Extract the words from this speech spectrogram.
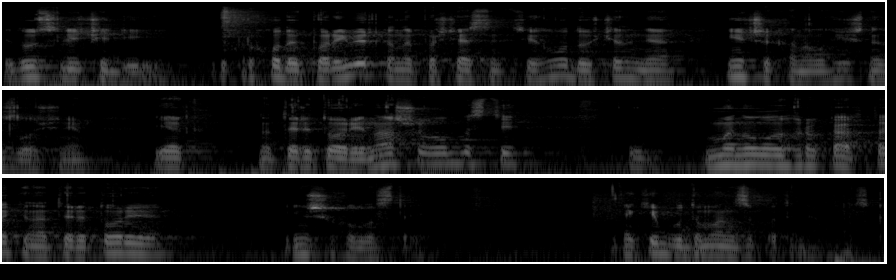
йдуть слідчі дії. І проходить перевірка на причасність його до вчинення інших аналогічних злочинів, як на території нашої області в минулих роках, так і на території інших областей. Які будуть до мене запитання? будь ласка?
